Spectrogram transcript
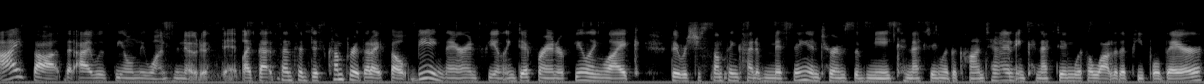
I thought that I was the only one who noticed it. Like that sense of discomfort that I felt being there and feeling different or feeling like there was just something kind of missing in terms of me connecting with the content and connecting with a lot of the people there.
